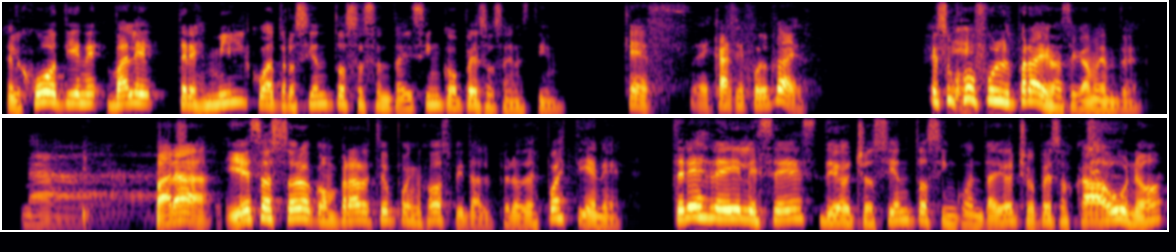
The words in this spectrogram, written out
El juego tiene, vale 3.465 pesos en Steam. ¿Qué es? Casi full price. Es un Sí. juego full price, básicamente. Nah. Pará, y eso es solo comprar Two Point Hospital, pero después tiene tres DLCs de 858 pesos cada uno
